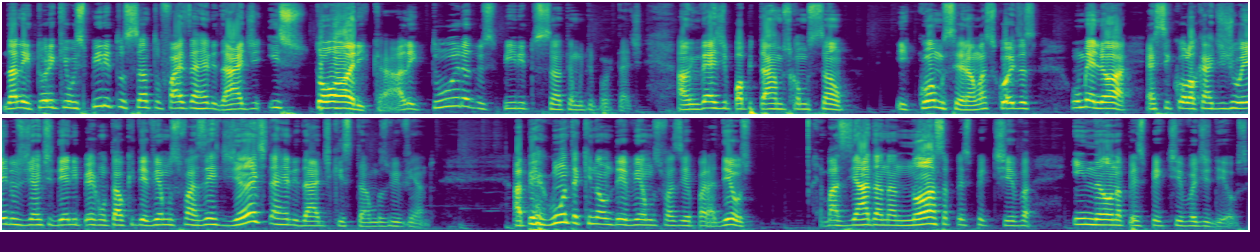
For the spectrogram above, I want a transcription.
da leitura que o Espírito Santo faz da realidade histórica. A leitura do Espírito Santo é muito importante. Ao invés de palpitarmos como são e como serão as coisas, o melhor é se colocar de joelhos diante dele e perguntar o que devemos fazer diante da realidade que estamos vivendo. A pergunta que não devemos fazer para Deus é baseada na nossa perspectiva e não na perspectiva de Deus.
